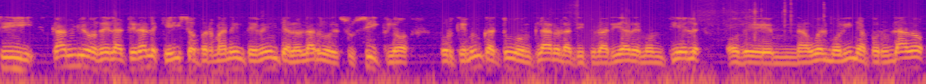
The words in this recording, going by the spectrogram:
Sí, cambios de laterales que hizo permanentemente a lo largo de su ciclo, porque nunca tuvo en claro la titularidad de Montiel o de mm, Nahuel Molina por un lado,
